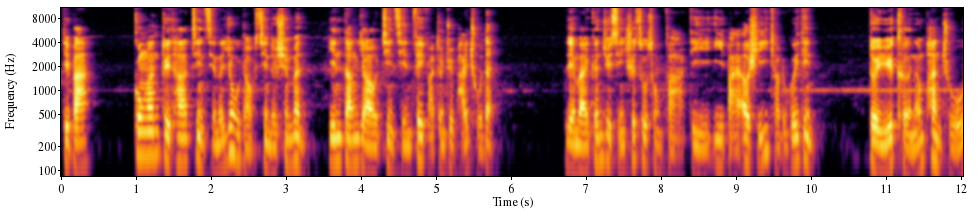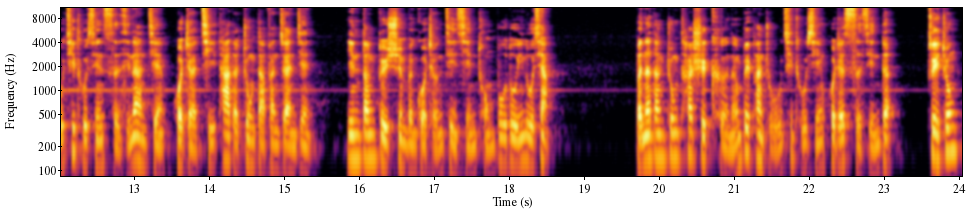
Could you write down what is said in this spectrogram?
第八，公安对他进行了诱导性的讯问，应当要进行非法证据排除的。另外，根据刑事诉讼法第一百二十一条的规定，对于可能判处无期徒刑、死刑的案件或者其他的重大犯罪案件，应当对讯问过程进行同步录音录像。本案当中，他是可能被判处无期徒刑或者死刑的，最终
